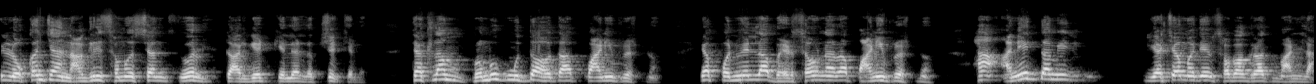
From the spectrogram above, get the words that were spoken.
लोकांच्या नागरिक समस्यांवर टार्गेट केलं लक्ष केलं. त्यातला प्रमुख मुद्दा होता पाणी प्रश्न. या पनवेलला भेडसावणारा पाणी प्रश्न. हा अनेकदा मी याच्यामध्ये सभागृहात मांडला.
